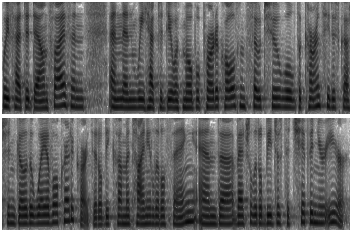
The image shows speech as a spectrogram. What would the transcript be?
we've had to downsize and and then we had to deal with mobile protocols and so too will the currency discussion go the way of all credit cards. It'll become a tiny little thing and and uh, eventually it'll be just a chip in your ear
